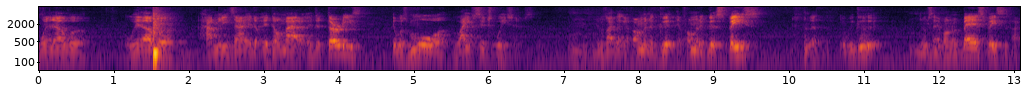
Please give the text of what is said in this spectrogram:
whenever, wherever, how many times. It, don't- it don't matter. In the thirties, it was more life situations. Mm-hmm. It was like, look, if I'm in a good, if I'm in a good space, yeah, we good. You know what I'm saying? If I'm in a bad space, it's like,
